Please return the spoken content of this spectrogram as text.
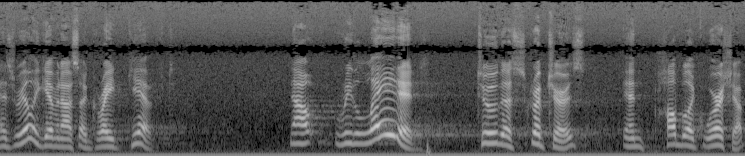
has really given us a great gift. Now, related to the scriptures in public worship,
